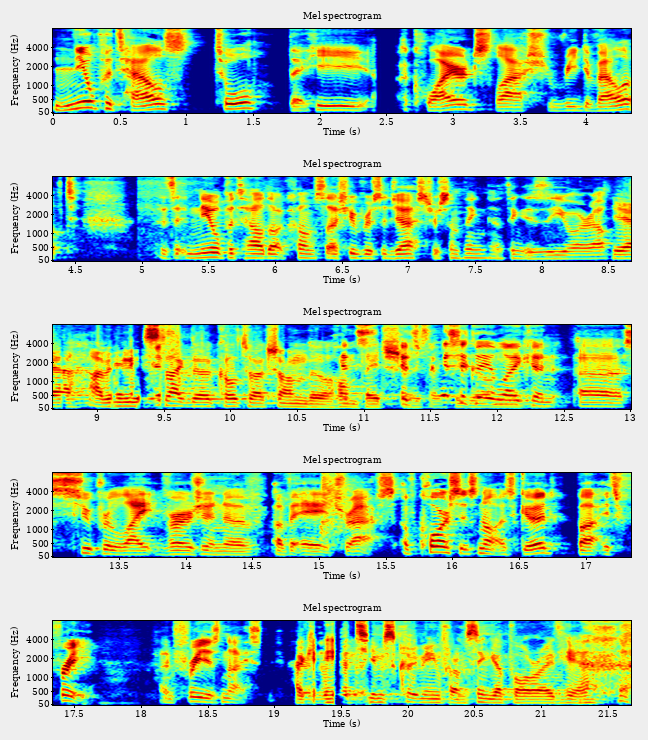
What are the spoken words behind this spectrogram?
Neil Patel's tool that he acquired slash redeveloped. Is it neilpatel.com slash ubersuggest or something? I think is the URL. Yeah, I mean, it's, it's like the call to action on the homepage. It's, it's basically like a uh, super light version of, of Ahrefs. Of course, it's not as good, but it's free and free is nice. I can hear Tim screaming from Singapore right here.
